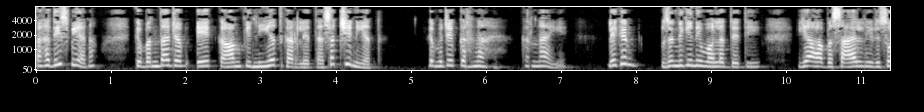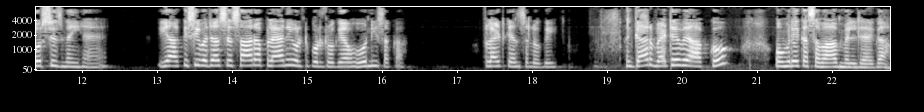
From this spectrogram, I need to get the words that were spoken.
اور حدیث بھی ہے نا کہ بندہ جب ایک کام کی نیت کر لیتا ہے، سچی نیت کہ مجھے کرنا ہے کرنا ہے یہ۔ لیکن زندگی نہیں مہلت دیتی، یا وسائل نہیں ریسورسز نہیں ہے یا کسی وجہ سے سارا پلان ہی الٹ پلٹ ہو گیا، ہو نہیں سکا۔ فلائٹ کینسل ہو گئی۔ گھر بیٹھے ہوئے آپ کو عمرے کا ثواب مل جائے گا۔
